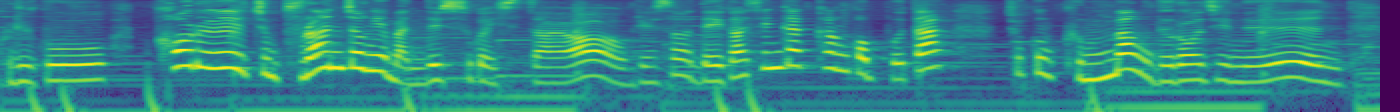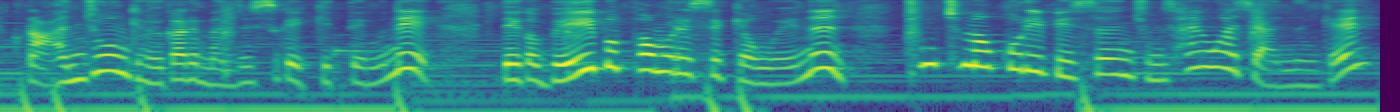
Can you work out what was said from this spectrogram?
그리고 컬을 좀 불안정해 만들 수가 있어요. 그래서 내가 생각한 것보다 조금 금방 늘어지는 그런 안 좋은 결과를 만들 수가 있기 때문에 내가 웨이브 펌을 했을 경우에는 촘촘한 꼬리빗은 좀 사용하지 않는 게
